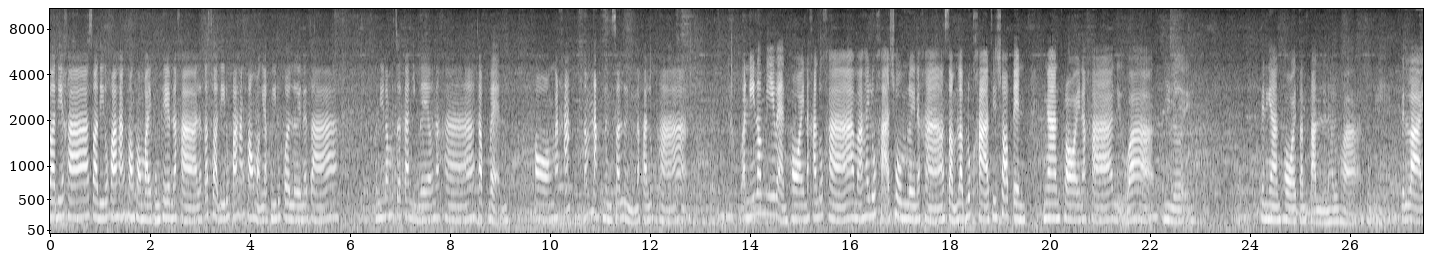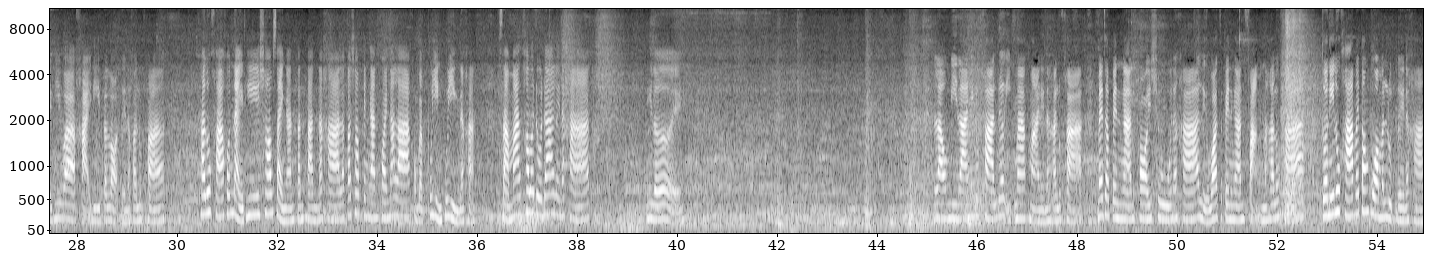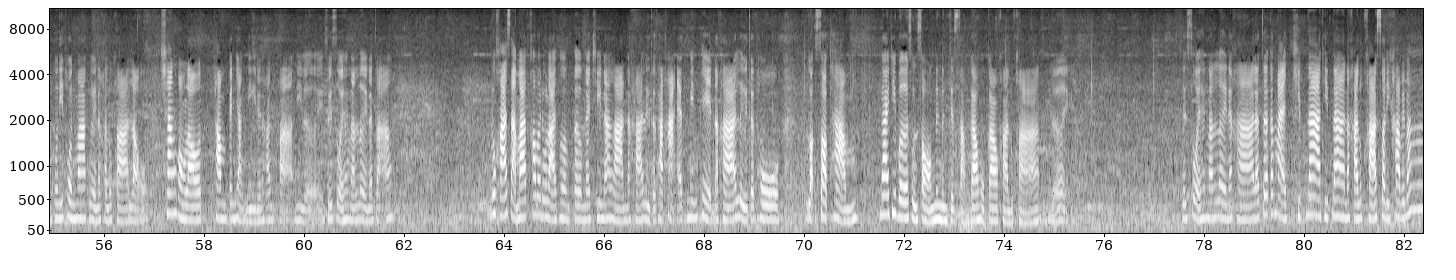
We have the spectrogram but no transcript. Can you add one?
สวัสดีค่ะ สวัสดีลูกค้าห้างทองทองใบกรุงเทพนะคะ แล้วก็สวัสดีลูกค้าห้างทองหวังอยากมีทุกคนเลยนะจ๊ะ วันนี้เรามาเจอกันอีกแล้วนะคะ กับแหวนทองนะคะ น้ำหนักหนึ่งสลึงนะคะ ลูกค้า วันนี้เรามีแหวนพลอยนะคะ ลูกค้ามาให้ลูกค้าชมเลยนะคะสำหรับลูกค้าที่ชอบเป็นงานพลอยนะคะ หรือว่านี่เลย เป็นงานพลอยตันๆเลยนะคะ ลูกค้าตรงนี้ เป็นลายที่ว่าขายดีตลอดเลยนะคะ ลูกค้า ถ้าลูกค้าคนไหนที่ชอบใส่งานตันๆนะคะ แล้วก็ชอบเป็นงานพลอยน่ารักของแบบผู้หญิงผู้หญิงนะคะ สามารถเข้ามาดูได้เลยนะคะ นี่เลยเรามีลายให้ลูกค้าเลือกอีกมากมายเลยนะคะ ลูกค้าไม่จะเป็นงานพลอยชูนะคะ หรือว่าจะเป็นงานฝังนะคะ ลูกค้า ตัวนี้ลูกค้าไม่ต้องกลัวมันหลุดเลยนะคะ ตัวนี้ทนมากเลยนะคะ ลูกค้าเราช่างของเราทำเป็นอย่างดีเลยนะคะ ลูกค้านี่เลย สวยๆทั้งนั้นเลยนะจ๊ะลูกค้าสามารถเข้ามาดูลายเพิ่มเติมได้ที่หน้าร้านนะคะ หรือจะทักหาแอดมินเพจนะคะ หรือจะโทรสอบถามได้ที่เบอร์ 0 2 1 1 7 3 9 6 9 ค่ะ ลูกค้านี่เลยสวยๆทั้งนั้นเลยนะคะ แล้วเจอกันใหม่คลิปหน้าอาทิตย์หน้านะคะ ลูกค้า สวัสดีค่ะ บ๊ายบาย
